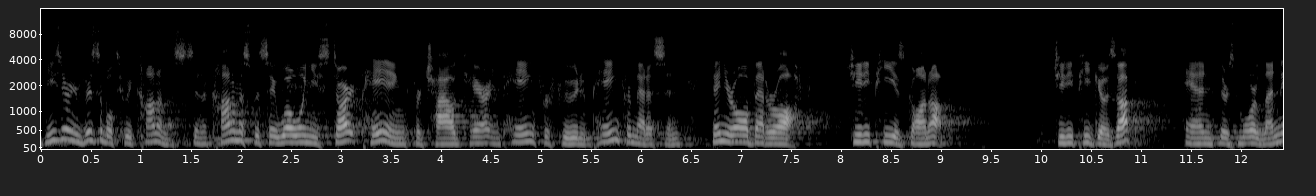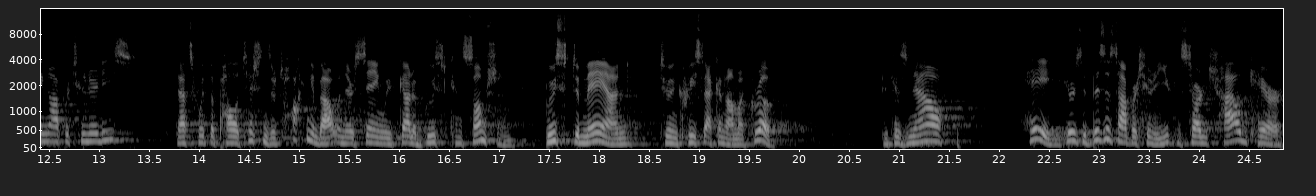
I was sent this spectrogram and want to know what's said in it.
these are invisible to economists. And economists would say, well, when you start paying for childcare and paying for food and paying for medicine, then you're all better off. GDP has gone up. GDP goes up, and there's more lending opportunities. That's what the politicians are talking about when they're saying we've got to boost consumption, boost demand to increase economic growth. Because now, hey, here's a business opportunity. You can start a childcare,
